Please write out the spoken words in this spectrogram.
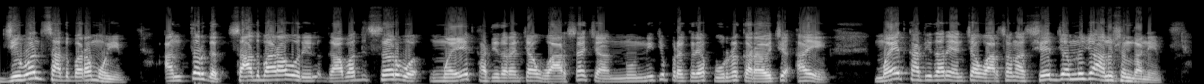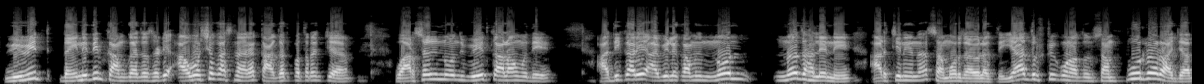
जीवन सातबारा मोहीम. अंतर्गत सातबारावरील गावातील सर्व मयत खातेदारांच्या वारसाच्या नोंदणीची प्रक्रिया पूर्ण करावयाची आहे. मयत खातेदार यांच्या वारसांना शेत जमिनीच्या अनुषंगाने विविध दैनंदिन कामकाजासाठी आवश्यक असणाऱ्या कागदपत्रांच्या वारसाची नोंद विविध कालामध्ये अधिकारी अभिलेखामध्ये नोंद न झाल्याने अडचणींना समोर जावे लागते. या दृष्टिकोनातून संपूर्ण राज्यात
